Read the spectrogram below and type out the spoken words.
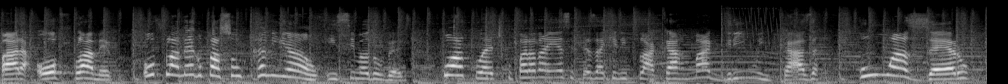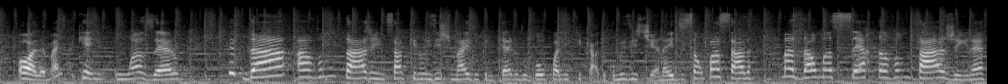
para o Flamengo. O Flamengo passou o caminhão em cima do Vélez. O Atlético Paranaense fez aquele placar magrinho em casa, 1 a 0. Olha, mas aquele 1 a 0 dá a vantagem. A gente sabe que não existe mais o critério do gol qualificado, como existia na edição passada, mas dá uma certa vantagem, né?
